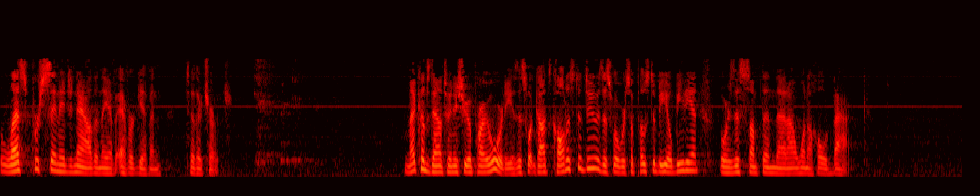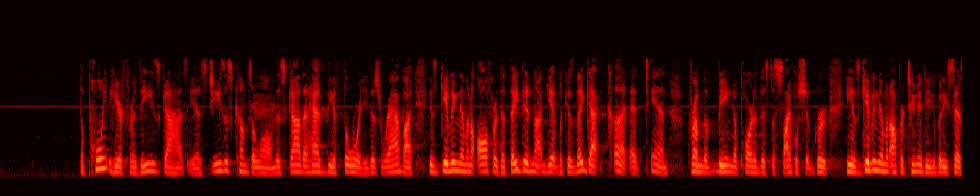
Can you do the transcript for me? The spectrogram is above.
less percentage now than they have ever given to their church. And that comes down to an issue of priority. Is this what God's called us to do? Is this where we're supposed to be obedient? Or is this something that I want to hold back? The point here for these guys is Jesus comes along, this guy that has the authority, this rabbi, is giving them an offer that they did not get because they got cut at 10 from the, being a part of this discipleship group. He is giving them an opportunity, but he says,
